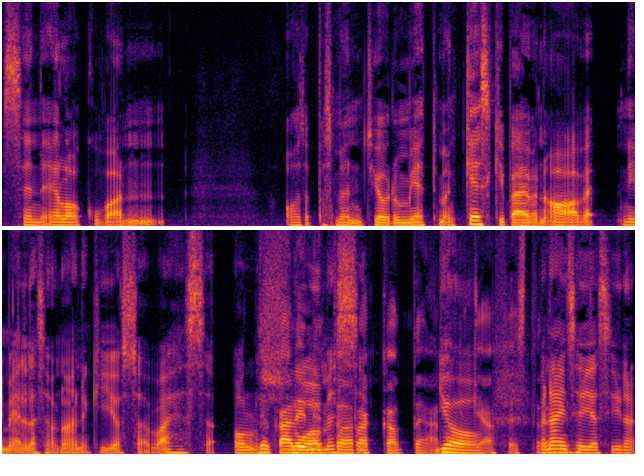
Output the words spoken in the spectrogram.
sen elokuvan, ootapas mä nyt joudun miettimään, Keskipäivän aave nimellä se on ainakin jossain vaiheessa ollut Joka Suomessa. oli nyt tuo rakkautta ja Joo, mä näin sen ja siinä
